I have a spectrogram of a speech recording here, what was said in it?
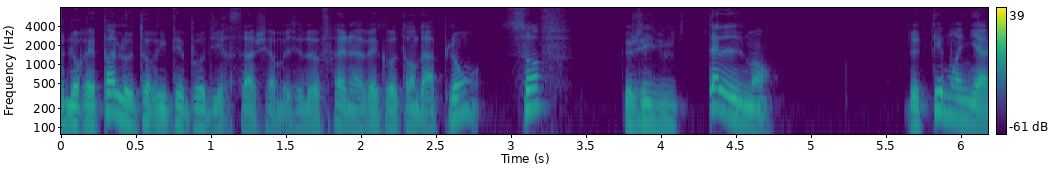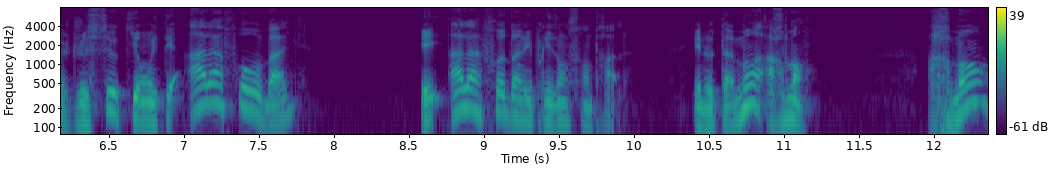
n'aurais pas, l'autorité pour dire ça, cher Monsieur Defresne, avec autant d'aplomb, sauf que j'ai lu tellement de témoignages de ceux qui ont été à la fois au bagne et à la fois dans les prisons centrales, et notamment Armand. Armand,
